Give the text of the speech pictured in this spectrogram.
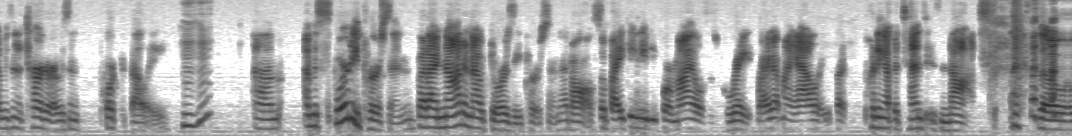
I was in a charter. I was in pork belly. Mm-hmm. Um, I'm a sporty person, but I'm not an outdoorsy person at all. So biking 84 miles is great, right up my alley. But putting up a tent is not. so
